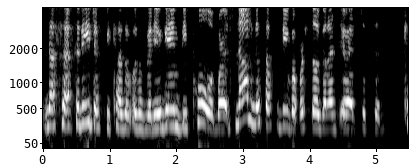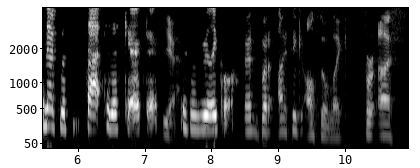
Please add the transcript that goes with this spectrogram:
necessity just because it was a video game be pulled where it's not a necessity, but we're still gonna do it just to connect with that to this character, yeah which was really cool. And but I think also like for us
